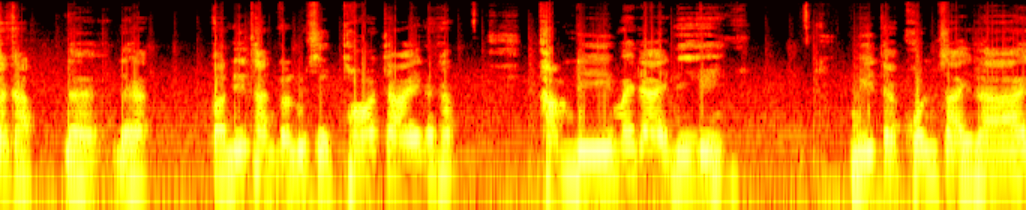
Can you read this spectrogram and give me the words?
นะครับนะนะฮะตอนนี้ท่านก็รู้สึกท้อใจนะครับทำดีไม่ได้ดี มีแต่คนใส่ร้าย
